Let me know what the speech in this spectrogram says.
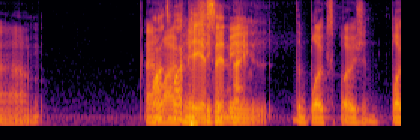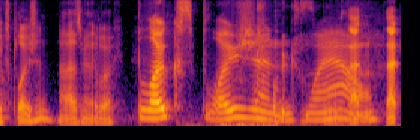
Um, and Mine's my opinion, she PSN could be name. The bloke explosion. Bloke explosion. No, that doesn't really work. Bloke explosion. Wow. That that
